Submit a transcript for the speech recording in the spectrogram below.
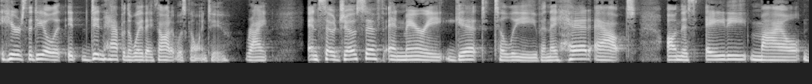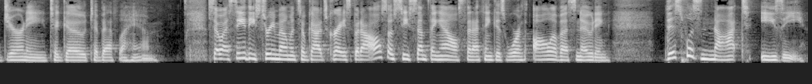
here's the deal it, it didn't happen the way they thought it was going to, right? And so Joseph and Mary get to leave and they head out on this 80 mile journey to go to Bethlehem. So I see these three moments of God's grace, but I also see something else that I think is worth all of us noting. This was not easy.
